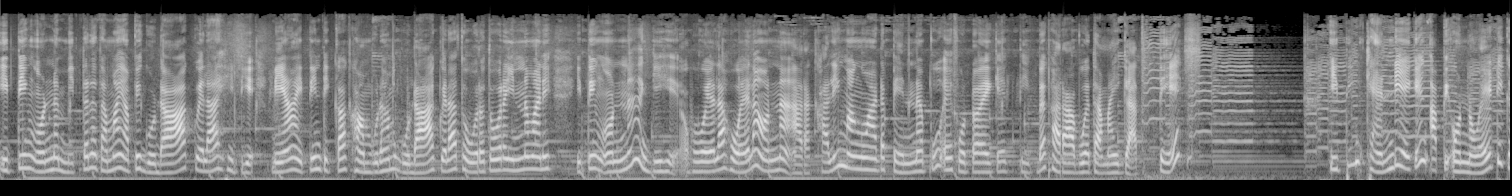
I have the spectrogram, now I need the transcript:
ඉතිං ඔන්න මෙතන තමයි අපි ගොඩාක් වෙලා හිටියේ මෙයා ඉතින් ටික්කක් හම්බුනහම ගොඩාක් වෙලා තෝර තෝර ඉන්නවනේ ඉතිං ඔන්න ගිහි හොයලා හොයලා ඔන්න අර කලින් මංවාට පෙන්නපු ඒ ෆොටෝ එක තිබ්බ කරාබුව තමයි ගත්තේ ඉතින් කැන්ඩි එකෙන් අපි ඔන්න ඔය ටික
